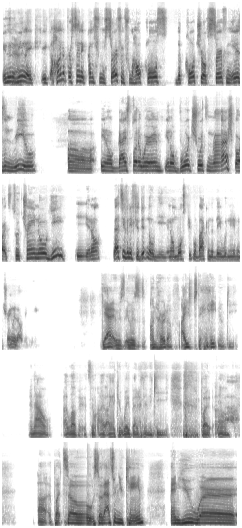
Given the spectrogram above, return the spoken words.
You know what yeah. I mean? Like 100% it comes from surfing, from how close the culture of surfing is in Rio. Uh, you know, guys started wearing, you know, board shorts and rash guards to train no gi, you know. That's even if you did no gi. You know, most people back in the day wouldn't even train without gi. Yeah, it was it was unheard of. I used to hate no gi, and now I love it. It's no, I, like it way better than the gi. but um, uh, but so so that's when you came, and you were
